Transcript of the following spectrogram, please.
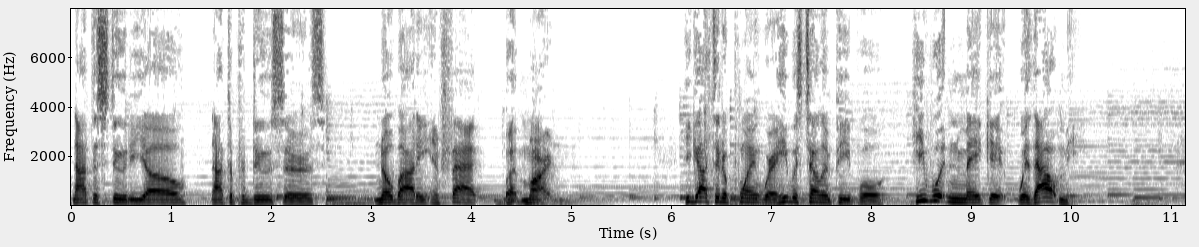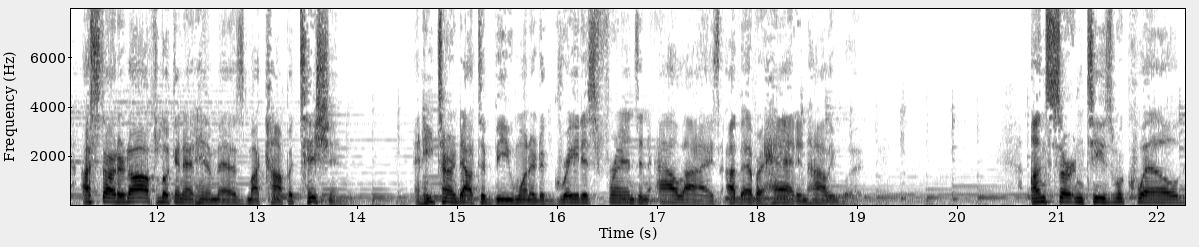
Not the studio, not the producers, nobody, in fact, but Martin. He got to the point where he was telling people he wouldn't make it without me. I started off looking at him as my competition, and he turned out to be one of the greatest friends and allies I've ever had in Hollywood. Uncertainties were quelled,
